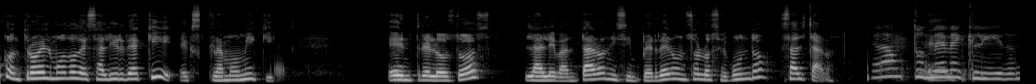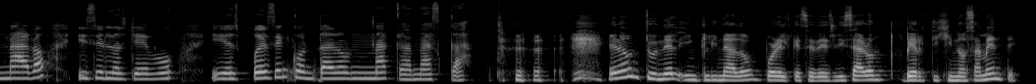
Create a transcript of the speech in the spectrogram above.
encontró el modo de salir de aquí, exclamó Mickey. Entre los dos la levantaron y sin perder un solo segundo saltaron. Era un túnel inclinado y se los llevó y después encontraron una canasca. Era un túnel inclinado por el que se deslizaron vertiginosamente,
